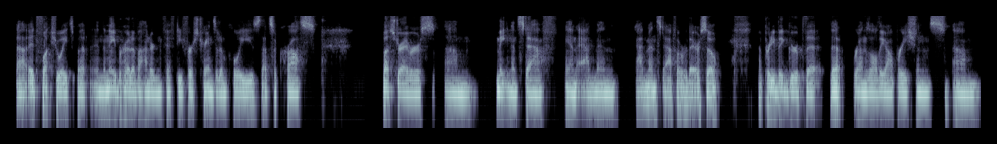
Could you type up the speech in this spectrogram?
uh, it fluctuates, but in the neighborhood of 150 First Transit employees. That's across bus drivers, um, maintenance staff, and admin admin staff over there. So a pretty big group that that runs all the operations um,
